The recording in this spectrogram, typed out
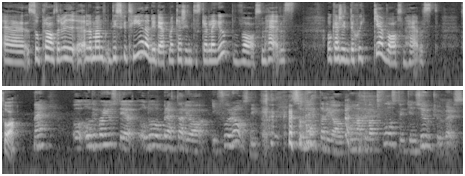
Eh, så pratade vi, eller man diskuterade ju det att man kanske inte ska lägga upp vad som helst. Och kanske inte skicka vad som helst. Så. Nej, och, och det var just det, och då berättade jag i förra avsnittet, så berättade jag om att det var två stycken youtubers,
